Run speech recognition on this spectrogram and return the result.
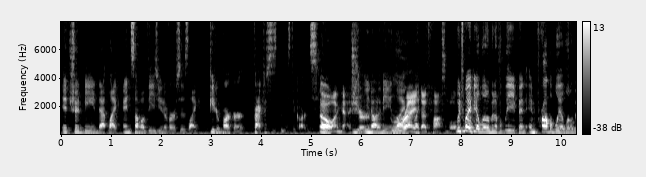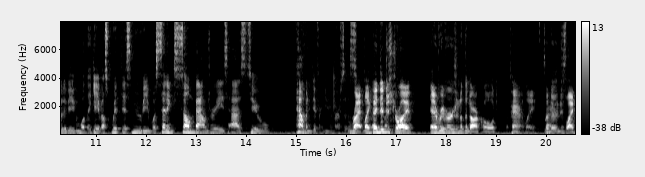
it should mean that like in some of these universes like peter parker practices the mystic arts Oh, I yeah, sure. you know what i mean like, right, like- that's possible. which might be a little bit of a leap and, and probably a little bit of even what they gave us with this movie was setting some boundaries as to how many different universes Right, like they did destroy every version of the Darkhold, apparently. So Right. they're just like,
